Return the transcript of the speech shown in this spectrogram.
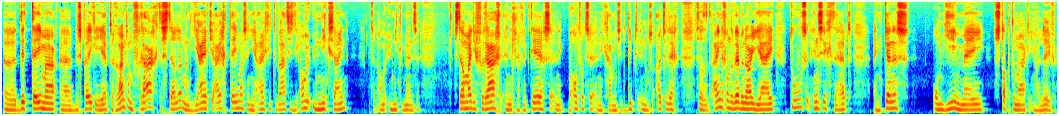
uh, dit thema uh, bespreken. Je hebt de ruimte om vragen te stellen, want jij hebt je eigen thema's en je eigen situaties die allemaal uniek zijn. Het zijn allemaal unieke mensen. Stel mij die vragen en ik reflecteer ze en ik beantwoord ze en ik ga met je de diepte in om ze uit te leggen, zodat aan het einde van de webinar jij tools en inzichten hebt en kennis om hiermee stappen te maken in jouw leven.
